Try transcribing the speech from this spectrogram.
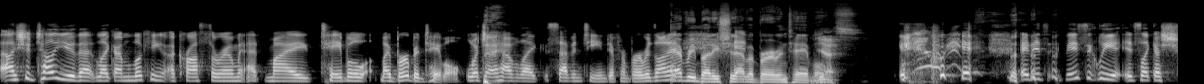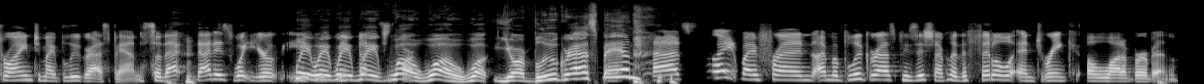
I should tell you that like I'm looking across the room at my table, my bourbon table, which I have like 17 different bourbons on it. Everybody should have a bourbon table. yes. and it's basically it's like a shrine to my bluegrass band. So that that is what you're. Wait, you- wait, wait, wait. Whoa, whoa, whoa. Your bluegrass band? That's right, my friend. I'm a bluegrass musician. I play the fiddle and drink a lot of bourbon.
